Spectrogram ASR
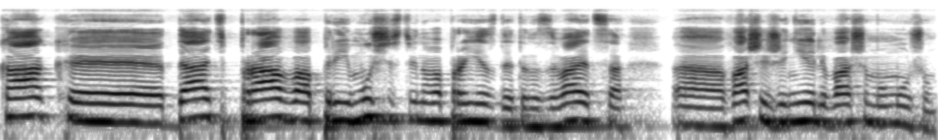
как э, дать право преимущественного проезда, это называется, э, вашей жене или вашему мужу.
